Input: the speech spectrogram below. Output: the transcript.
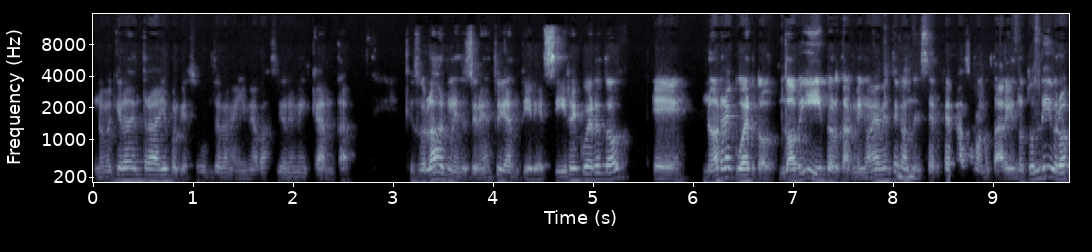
no me quiero adentrar ahí porque eso es un tema que a mí me apasiona y me encanta, que son las organizaciones estudiantiles. Sí recuerdo, eh, no recuerdo, lo vi, pero también obviamente cuando hice el cuando estaba leyendo tus libros,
